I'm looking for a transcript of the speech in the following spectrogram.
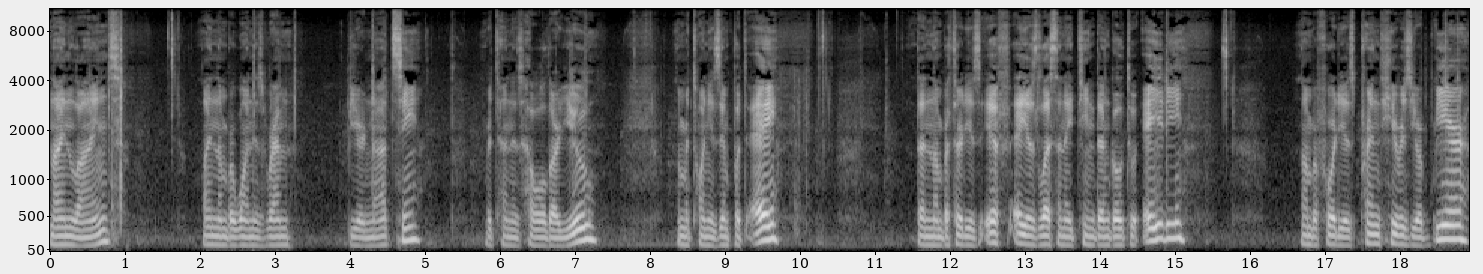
Nine lines. Line number one is REM Beer Nazi. Number 10 is How old are you? Number 20 is input A. Then number 30 is if A is less than 18, then go to 80. Number 40 is print, here is your beer.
